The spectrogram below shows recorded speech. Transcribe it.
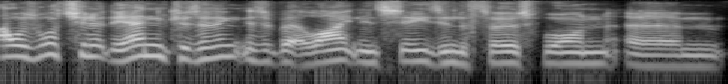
I was watching at the end because I think there's a bit of lightning seeds in the first one. Um,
